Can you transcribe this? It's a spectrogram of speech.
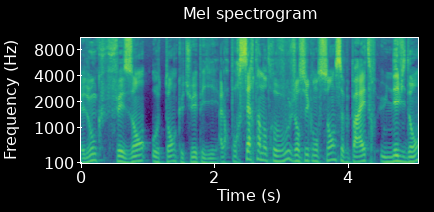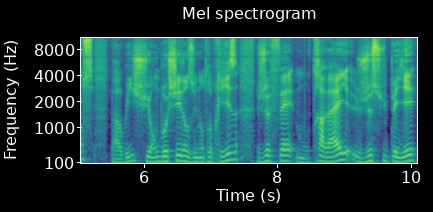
et donc fais-en autant que tu es payé. Alors pour certains d'entre vous, j'en suis conscient, ça peut paraître une évidence. Bah oui, je suis embauché dans une entreprise, je fais mon travail, je suis payé,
